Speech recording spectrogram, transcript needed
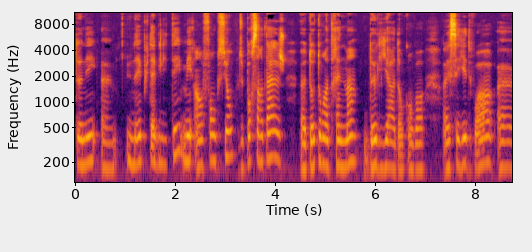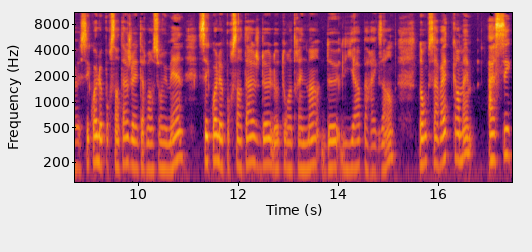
donner une imputabilité, mais en fonction du pourcentage d'auto-entraînement de l'IA. Donc, on va essayer de voir c'est quoi le pourcentage de l'intervention humaine, c'est quoi le pourcentage de l'auto-entraînement de l'IA, par exemple. Donc, ça va être quand même assez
